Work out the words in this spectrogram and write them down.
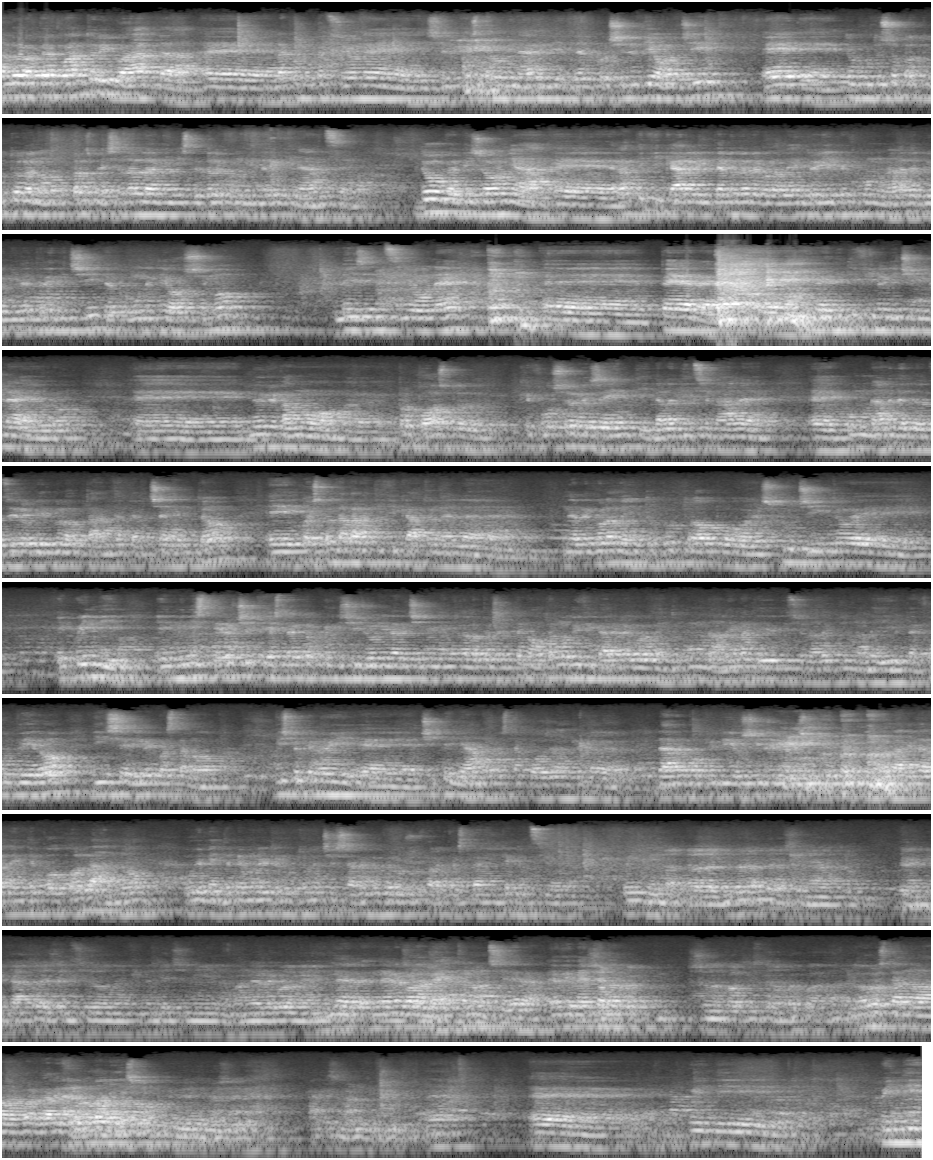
Allora, per quanto riguarda eh, la convocazione in sede straordinaria del Consiglio di oggi, è eh, dovuto soprattutto alla nota trasmessa dal Ministro dell'Economia e delle Finanze, dove bisogna eh, ratificare all'interno del regolamento IRPEF comunale del 2013 del Comune di Ossimo l'esenzione eh, per i crediti fino a 10.000 euro. Noi avevamo eh, proposto che fossero esenti dall'addizionale eh, comunale dello 0,80% e questo andava ratificato nel, nel regolamento, purtroppo è sfuggito e e quindi il Ministero ci ha chiesto entro 15 giorni dal ricevimento della presente nota a modificare il regolamento comunale in materia addizionale comunale IRPEF, ovvero di inserire questa norma. Visto che noi eh, ci teniamo a questa cosa anche per dare un po' più di ossigeno alle scuole, dare veramente poco all'anno, ovviamente abbiamo ritenuto necessario e doveroso fare questa integrazione. Quindi, la, la delibera era segnato era indicata l'esenzione fino a 10.000, ma nel regolamento... Nel, nel regolamento non c'era, e ovviamente... Sono, sono accorti questa roba qua. Loro stanno a guardare i formalismi. Anche se non Eh, eh, quindi, quindi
